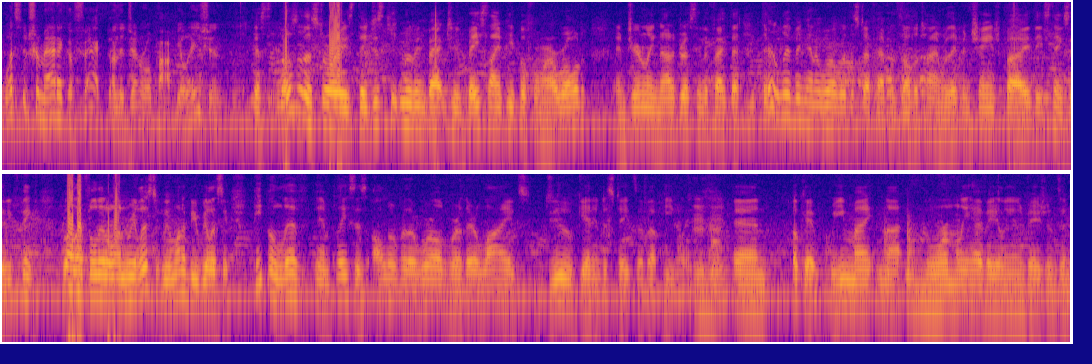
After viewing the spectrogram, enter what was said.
What's the traumatic effect on the general population? Yes, those are the stories. They just keep moving back to baseline people from our world and generally not addressing the fact that they're living in a world where this stuff happens all the time, where they've been changed by these things. And you think, well, that's a little unrealistic. We want to be realistic. People live in places all over the world where their lives do get into states of upheaval. Mm-hmm. And okay, we might not normally have alien invasions in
